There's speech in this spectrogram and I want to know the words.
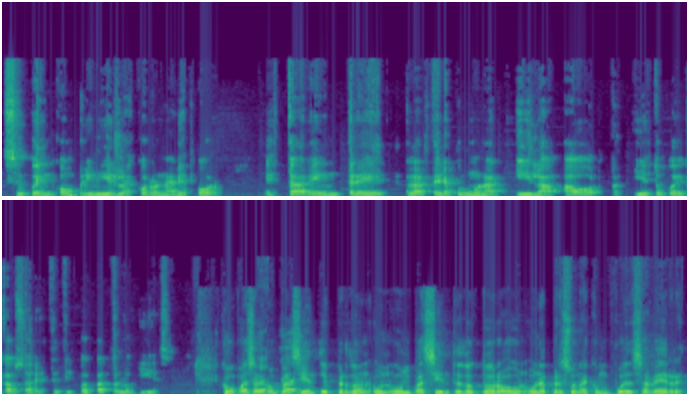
se pueden comprimir las coronarias por estar entre la arteria pulmonar y la aorta y esto puede causar este tipo de patologías. ¿Cómo puede saber un paciente, perdón, un, paciente, doctor, o una persona, cómo puede saber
